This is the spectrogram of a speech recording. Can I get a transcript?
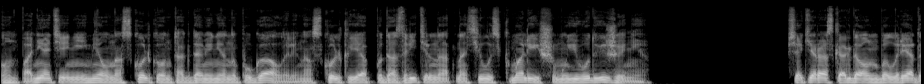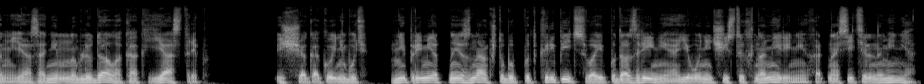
Он понятия не имел, насколько он тогда меня напугал или насколько я подозрительно относилась к малейшему его движению. Всякий раз, когда он был рядом, я за ним наблюдала, как ястреб, ища какой-нибудь неприметный знак, чтобы подкрепить свои подозрения о его нечистых намерениях относительно меня.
